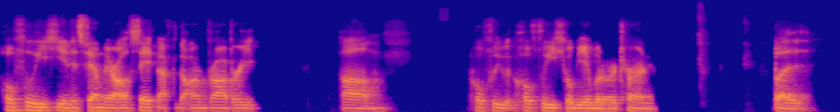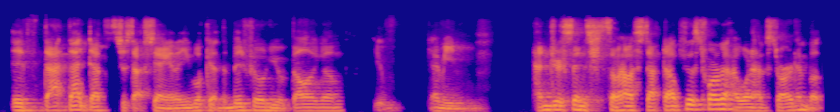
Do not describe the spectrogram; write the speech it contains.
hopefully he and his family are all safe after the armed robbery. Um, hopefully, hopefully he'll be able to return. But if that that depth is just outstanding, and then you look at the midfield, you have Bellingham. you've I mean, Henderson somehow stepped up this tournament. I wouldn't have started him, but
